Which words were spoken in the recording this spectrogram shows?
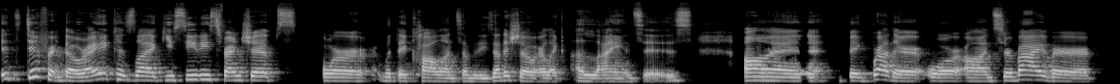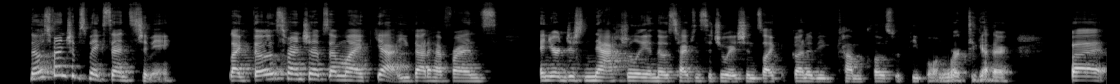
It's different though right? Because like you see these friendships or what they call on some of these other shows are like alliances on big brother or on survivor those friendships make sense to me. Like those friendships, I'm like, yeah, you got to have friends. And you're just naturally in those types of situations, like going to become close with people and work together. But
